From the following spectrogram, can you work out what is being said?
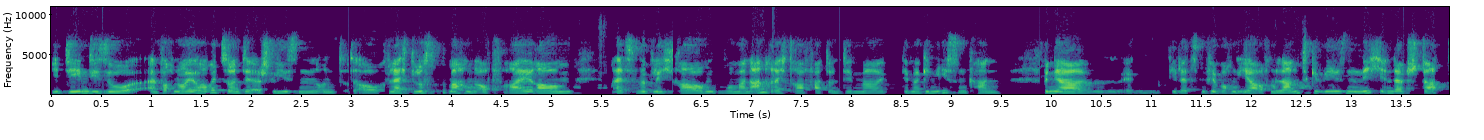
Ideen, die so einfach neue Horizonte erschließen und auch vielleicht Lust machen auf Freiraum als wirklich Raum, wo man Anrecht drauf hat und den man, den man genießen kann. Ich bin ja äh, die letzten vier Wochen eher auf dem Land gewesen, nicht in der Stadt.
